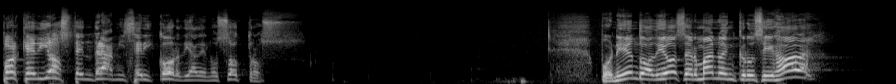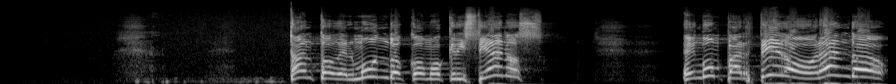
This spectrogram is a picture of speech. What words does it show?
porque Dios tendrá misericordia de nosotros. Poniendo a Dios, hermano, encrucijada. Tanto del mundo como cristianos. En un partido orando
